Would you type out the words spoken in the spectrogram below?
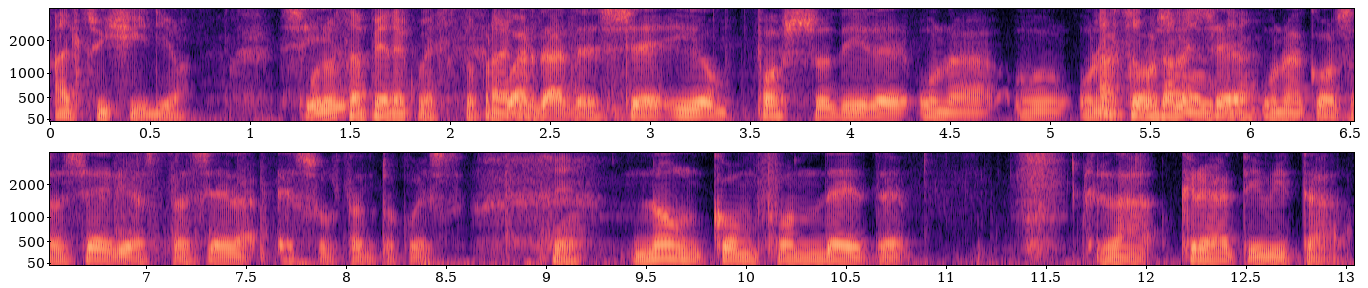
al suicidio. Sì. Volevo sapere questo, prego. Guardate, se io posso dire una, una, cosa, se- una cosa seria stasera è soltanto questo. Sì, Non confondete la creatività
